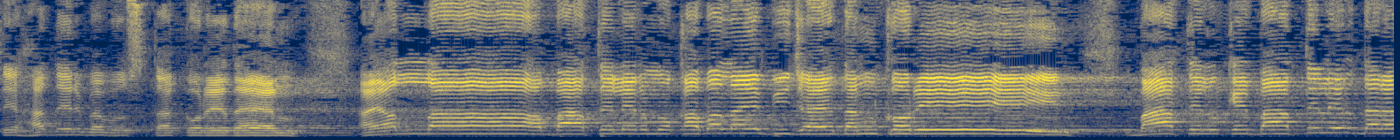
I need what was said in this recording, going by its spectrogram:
তেহাদের ব্যবস্থা করে দেন। আয় আল্লাহ, বাতেলের মোকাবেলায় বিজয় দান করেন। বাতিলকে বাতিলের দ্বারা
